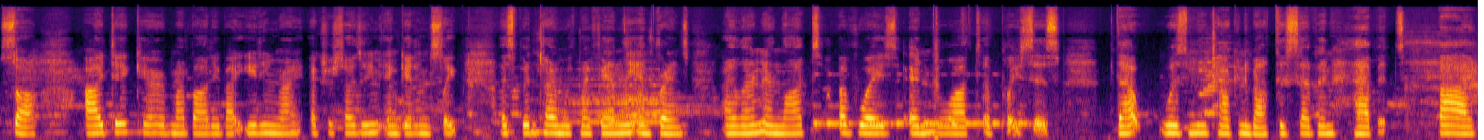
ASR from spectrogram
saw. I take care of my body by eating right, exercising, and getting sleep. I spend time with my family and friends. I learn in lots of ways and lots of places. That was me talking about the seven habits. Bye.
